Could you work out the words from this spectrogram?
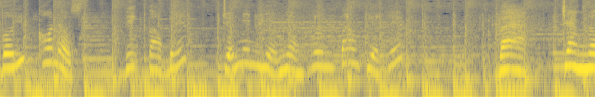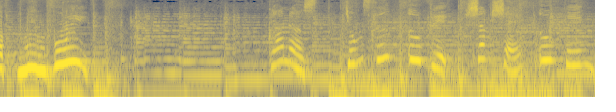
Với Corners việc vào bếp trở nên nhẹ nhàng hơn bao giờ hết. Và tràn ngập niềm vui. Corners chống sức ưu việt, san sẻ ưu phiền.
